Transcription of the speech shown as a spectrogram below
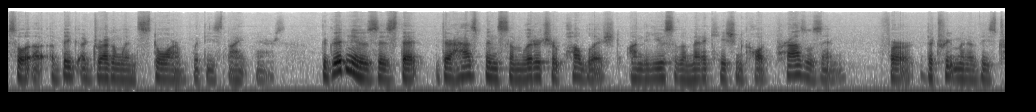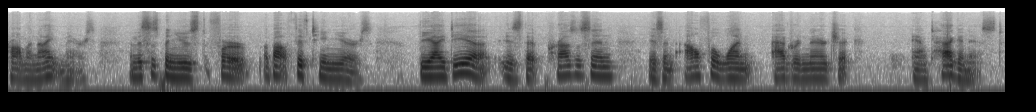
So a, a big adrenaline storm with these nightmares. The good news is that there has been some literature published on the use of a medication called prazosin for the treatment of these trauma nightmares. And this has been used for about 15 years. The idea is that prazosin is an alpha-1 adrenergic antagonist.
